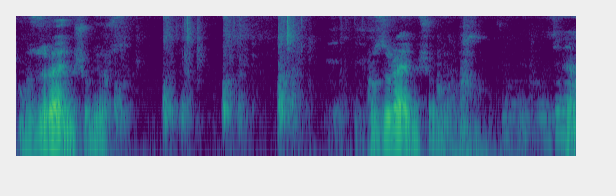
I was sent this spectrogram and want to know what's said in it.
huzura ermiş oluyoruz. Huzura ermiş oluyoruz. Huzur Evet.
